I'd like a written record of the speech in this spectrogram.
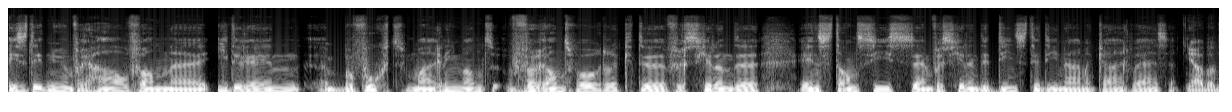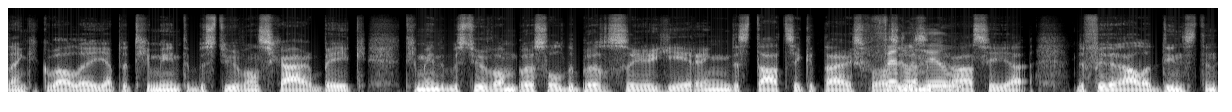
is dit nu een verhaal van uh, iedereen bevoegd, maar niemand verantwoordelijk? De verschillende instanties en verschillende diensten die naar elkaar wijzen? Ja, dat denk ik wel. Hè. Je hebt het gemeentebestuur van Schaarbeek, het gemeentebestuur van Brussel, de Brusselse regering, de staatssecretaris voor asiel en migratie, ja, de federale diensten.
